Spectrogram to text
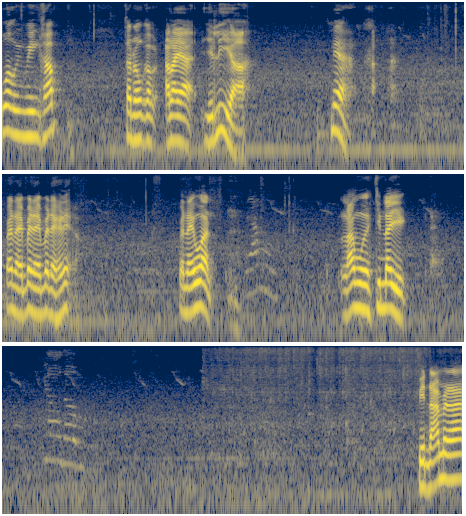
อ้วนวิงวิงครับ ขนมกับอะไรอะเยลลี่เหรอเนี่ย ไปไหนไปไหนไปไหนคะเนี่ยไปไหนอ้วนล้างมือกินอะไรอีกปิดน้ำเลยนะ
